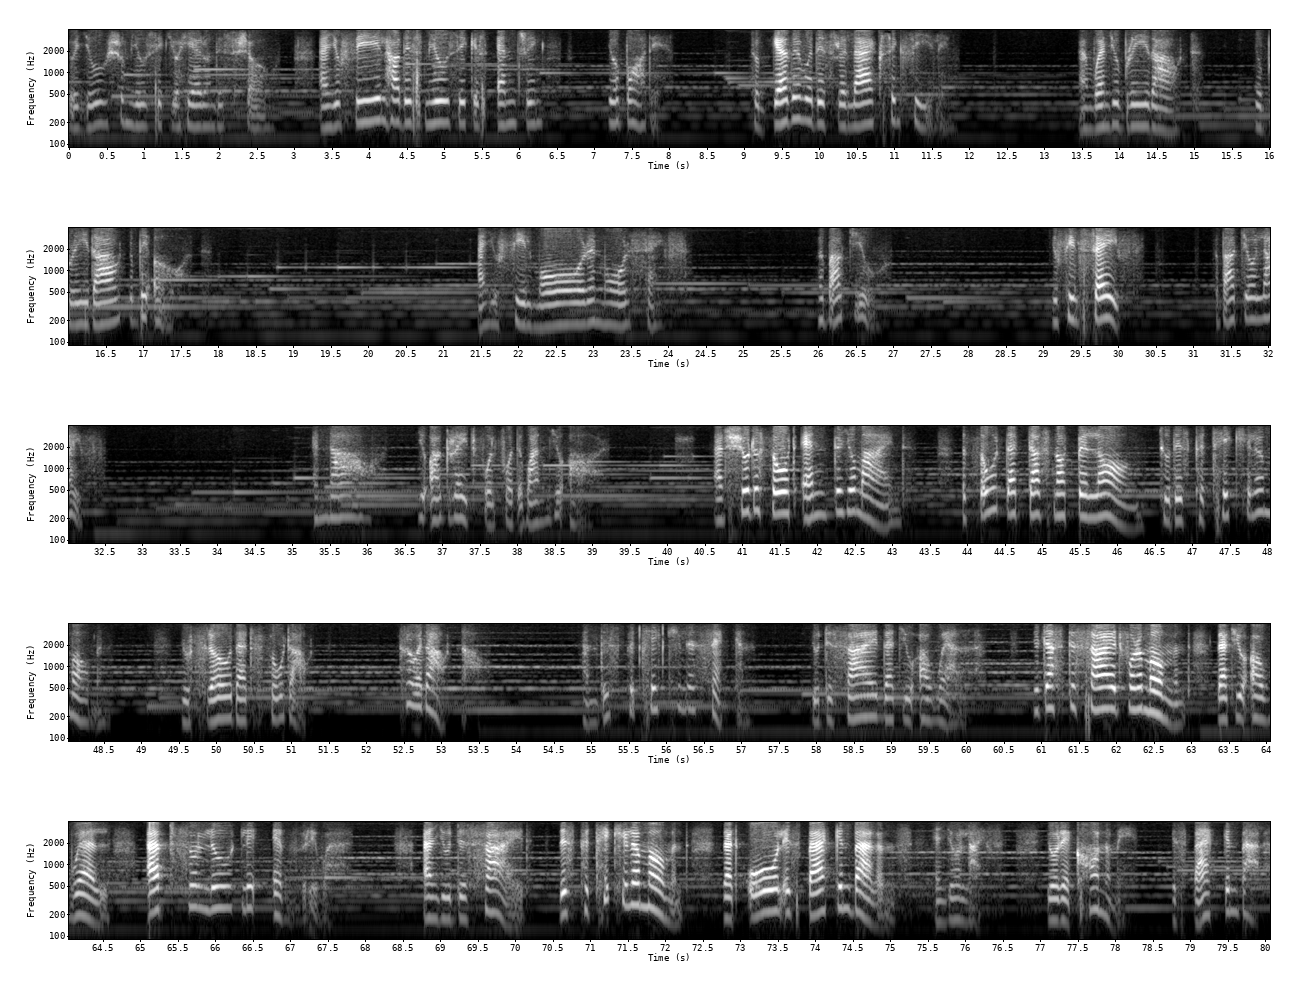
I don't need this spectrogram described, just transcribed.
The usual music you hear on this show. And you feel how this music is entering your body together with this relaxing feeling. And when you breathe out, you breathe out of the old and you feel more and more safe about you. You feel safe about your life. And now you are grateful for the one you are. And should a thought enter your mind, a thought that does not belong to this particular moment, you throw that thought out throw it out now. And this particular second, you decide that you are well. You just decide for a moment that you are well absolutely everywhere. And you decide this particular moment that all is back in balance in your life. Your economy is back in balance.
